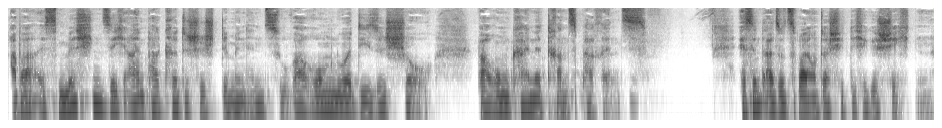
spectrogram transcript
Aber es mischen sich ein paar kritische Stimmen hinzu. Warum nur diese Show? Warum keine Transparenz? Es sind also zwei unterschiedliche Geschichten.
